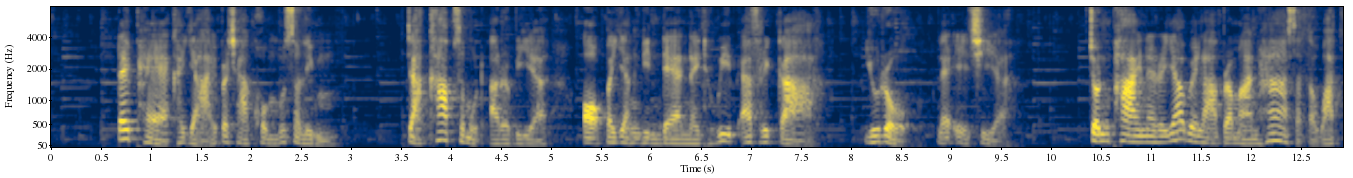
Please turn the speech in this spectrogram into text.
7 ได้แผ่ขยายประชาคมมุสลิม จากคาบสมุทรอาระเบียออกไปยังดินแดนในทวีปแอฟริกา ยุโรปและเอเชีย จนภายในระยะเวลาประมาณ 5 ศตวรรษ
